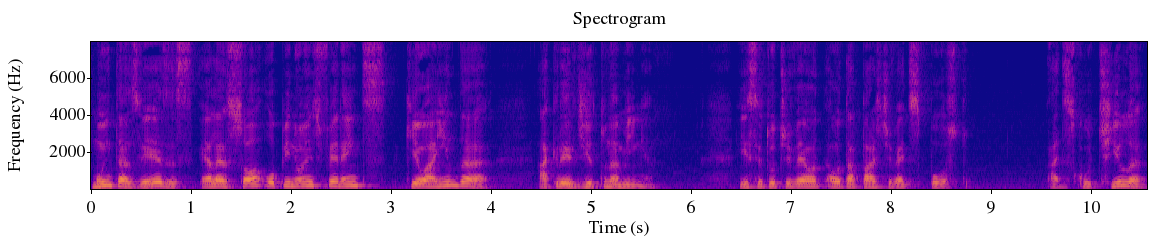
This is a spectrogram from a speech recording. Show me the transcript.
muitas vezes, ela é só opiniões diferentes que eu ainda acredito na minha. E se tu tiver a outra parte estiver disposto a discuti-la,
